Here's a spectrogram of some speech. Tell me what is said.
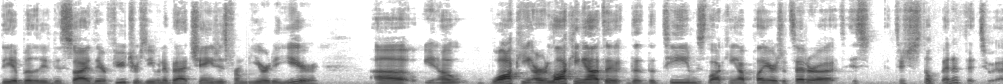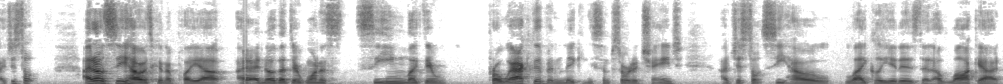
the ability to decide their futures, even if that changes from year to year. Uh, you know, walking or locking out the, the, the teams, locking out players, etc. There's just no benefit to it. I just don't. I don't see how it's going to play out. I, I know that they want to seem like they're proactive and making some sort of change. I just don't see how likely it is that a lockout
